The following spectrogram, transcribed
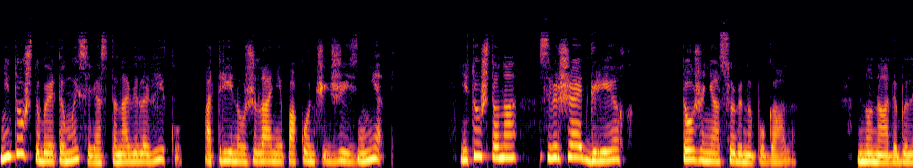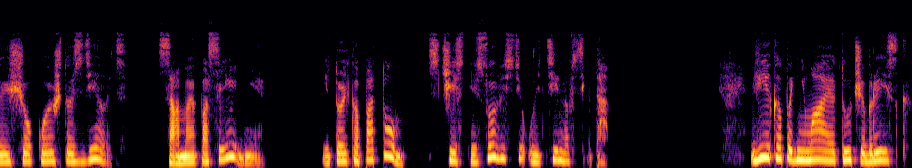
Не то чтобы эта мысль остановила Вику, отринув желание покончить жизнь, нет. Не то, что она совершает грех, тоже не особенно пугало. Но надо было еще кое-что сделать, самое последнее, и только потом с чистой совестью уйти навсегда. Вика, поднимая тучи брызг,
